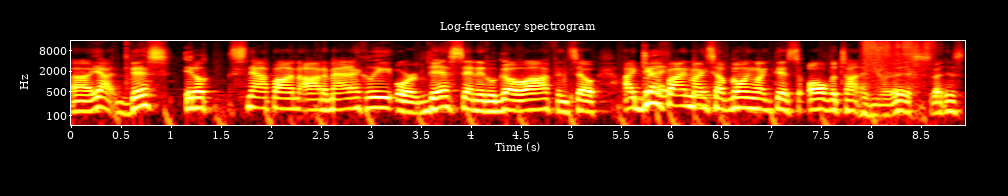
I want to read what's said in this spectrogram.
uh, yeah this it'll snap on automatically or this and it'll go off and so i do Right. find myself going like this all the time this, this.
